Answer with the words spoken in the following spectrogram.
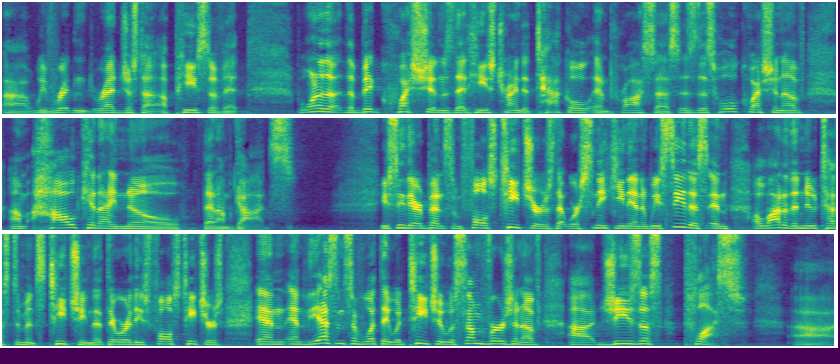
uh, we've written, read just a, a, piece of it. But one of the, the big questions that he's trying to tackle and process is this whole question of um, how can I know that I'm God's? You see, there had been some false teachers that were sneaking in, and we see this in a lot of the New Testament's teaching that there were these false teachers, and, and the essence of what they would teach it was some version of uh, Jesus plus. Uh,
